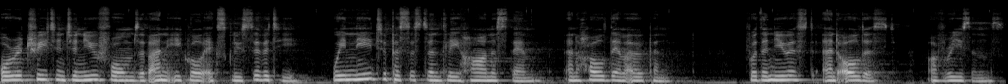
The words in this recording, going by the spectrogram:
or retreat into new forms of unequal exclusivity, we need to persistently harness them and hold them open for the newest and oldest of reasons.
